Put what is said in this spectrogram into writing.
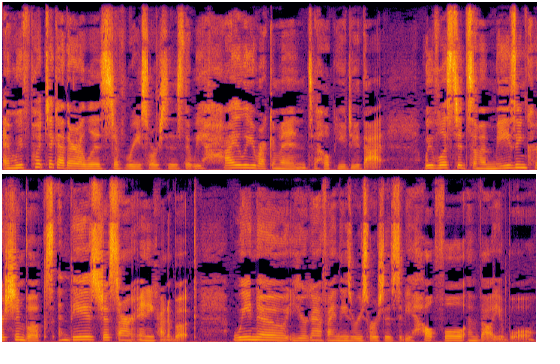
And we've put together a list of resources that we highly recommend to help you do that. We've listed some amazing Christian books, and these just aren't any kind of book. We know you're going to find these resources to be helpful and valuable.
